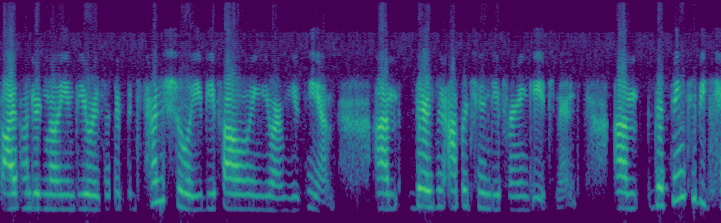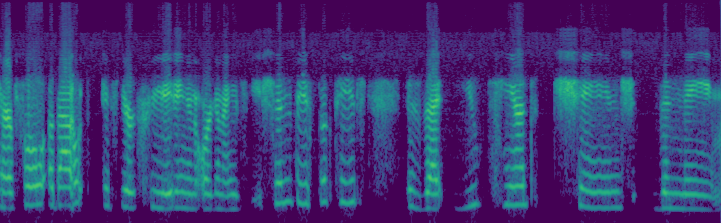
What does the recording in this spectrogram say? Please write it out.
500 million viewers that could potentially be following your museum, um, there's an opportunity for engagement. Um, the thing to be careful about if you're creating an organization Facebook page is that you can't change the name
